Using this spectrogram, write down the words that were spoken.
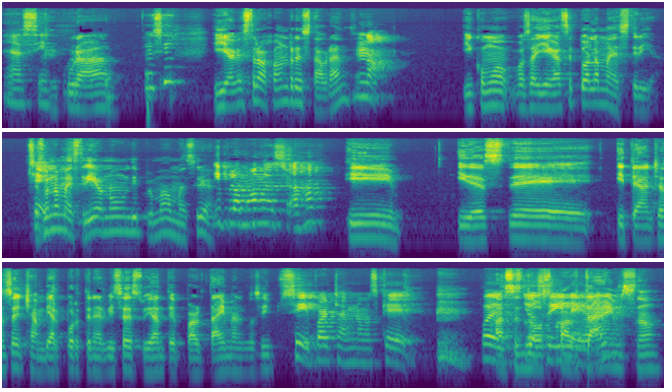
Así. Qué curada. Pues sí. ¿Y ya habías trabajado en restaurante? No. ¿Y cómo, o sea, llegaste tú a la maestría? Sí. Es una maestría, no un diplomado, maestría. Diplomado, maestro, ajá. Y, y desde, y te dan chance de chambear por tener visa de estudiante, part-time, algo así. Sí, part-time, nomás que, pues, Haces yo dos part-times, ¿no?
